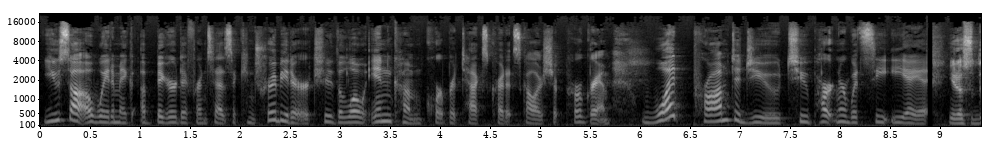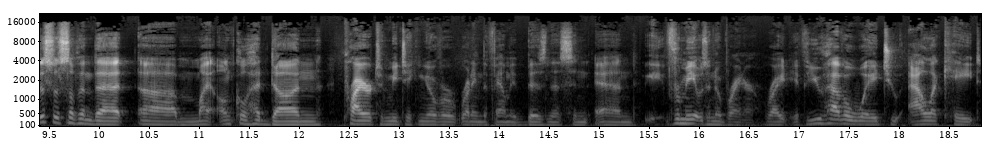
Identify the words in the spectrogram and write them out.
you saw a way to make a bigger difference as a contributor to the low income corporate tax credit scholarship program. What prompted you to partner with CEA? You know, so this was something that uh, my uncle had done prior to me taking over running the family business. And, and for me, it was a no brainer, right? If you have a way to allocate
